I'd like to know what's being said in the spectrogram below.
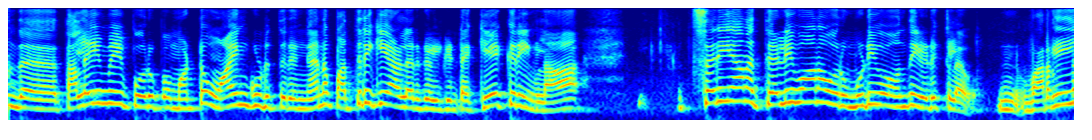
அந்த தலைமை பொறுப்பை மட்டும் வாங்கி கொடுத்துருங்கன்னு பத்திரிகையாளர்கள் கிட்ட கேட்குறீங்களா சரியான தெளிவான ஒரு முடிவை வந்து எடுக்கல. வரல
